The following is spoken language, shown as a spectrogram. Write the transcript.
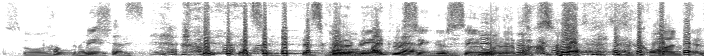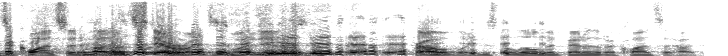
So it'd be- It's, it's going to be like that. interesting to see what it looks like. It's a Quonset, it's a Quonset hut on steroids is what it is. Probably, just a little bit better than a Quonset hut.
